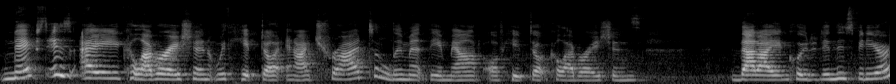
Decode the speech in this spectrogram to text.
Next is a collaboration with HipDot and I tried to limit the amount of HipDot collaborations that I included in this video.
